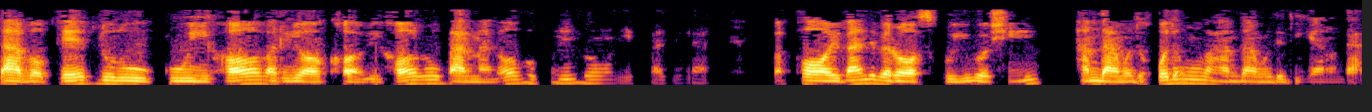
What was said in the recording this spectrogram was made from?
در واقع دروغگویی ها و ریاکاری ها رو برملا بکنیم به اون فضیلت و پایبند به راستگویی باشیم هم در مورد خودمون و هم در مورد دیگران در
